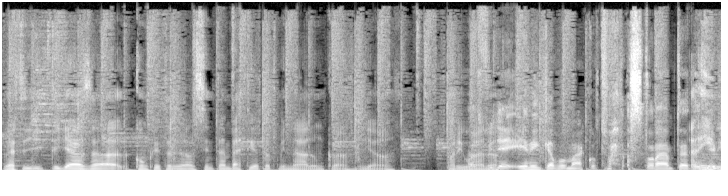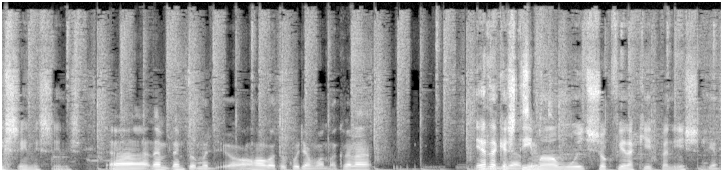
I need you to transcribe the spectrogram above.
mert hogy itt ugye az a konkrétan olyan szinten betiltott, mint nálunk a, ugye a Hát marihuána. figyelj, én inkább a mákot választanám, tehát én egyéb- is, én is, én is. Uh, nem, nem tudom, hogy a hallgatók hogyan vannak vele. Érdekes Mi téma amúgy, sokféleképpen is. Igen.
